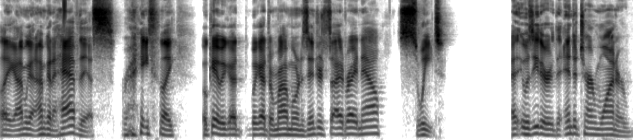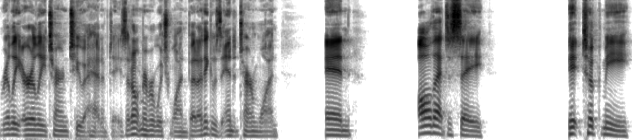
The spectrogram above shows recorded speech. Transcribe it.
Like I'm gonna I'm gonna have this, right? like, okay, we got we got Dormammu on his injured side right now. Sweet. Uh, It was either the end of turn one or really early turn two. I had him dazed. I don't remember which one, but I think it was end of turn one. And all that to say, it took me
